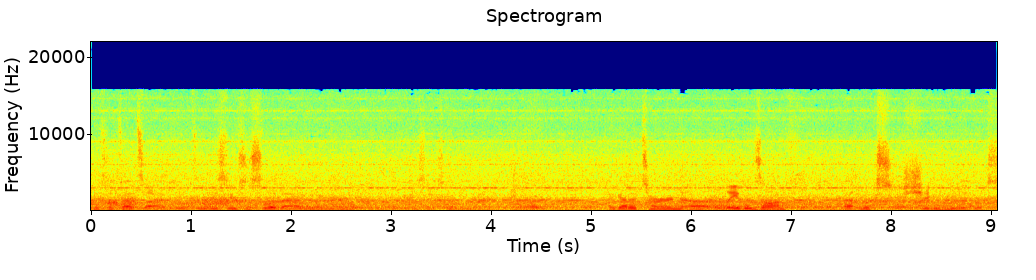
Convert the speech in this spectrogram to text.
Because it's outside. It, seems to slow down when you're gotta turn uh, labels off. That looks shitty. It looks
